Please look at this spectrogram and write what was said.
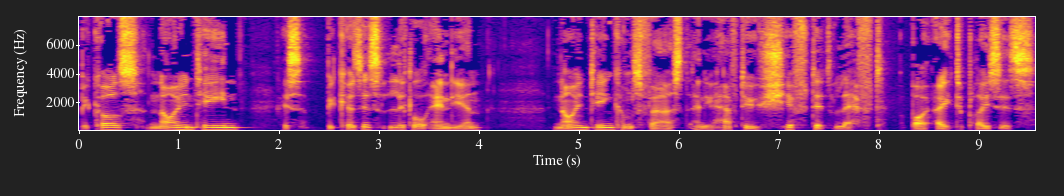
because 19 is because it's little endian, 19 comes first and you have to shift it left by 8 places.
